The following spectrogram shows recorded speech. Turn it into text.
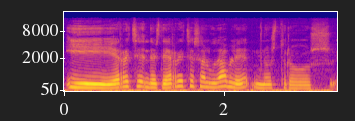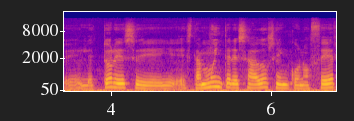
Y desde RH Saludable, nuestros eh, lectores eh, están muy interesados en conocer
